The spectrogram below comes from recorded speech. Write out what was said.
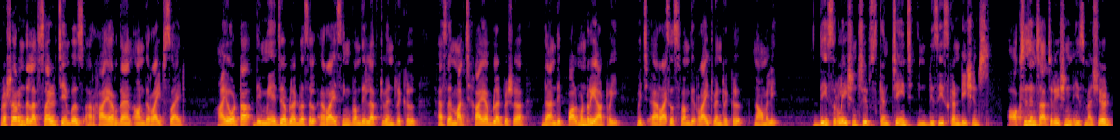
Pressure in the left sided chambers are higher than on the right side. Aorta, the major blood vessel arising from the left ventricle, has a much higher blood pressure than the pulmonary artery, which arises from the right ventricle normally. These relationships can change in disease conditions. Oxygen saturation is measured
